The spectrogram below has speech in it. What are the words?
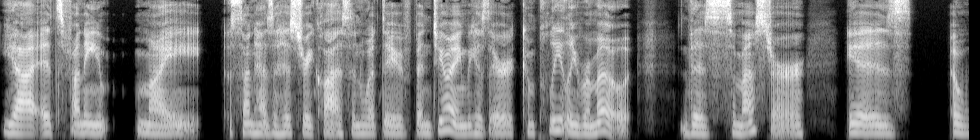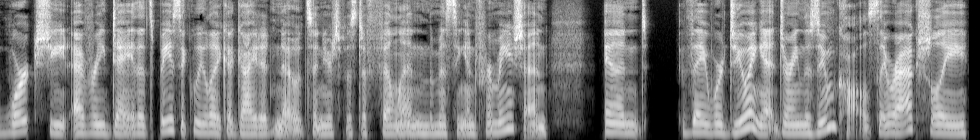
Yeah, it's funny. My son has a history class, and what they've been doing because they're completely remote this semester is a worksheet every day that's basically like a guided notes, and you're supposed to fill in the missing information. And they were doing it during the Zoom calls. They were actually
